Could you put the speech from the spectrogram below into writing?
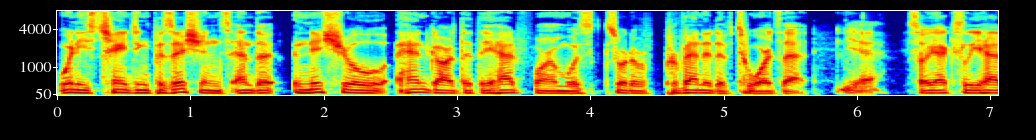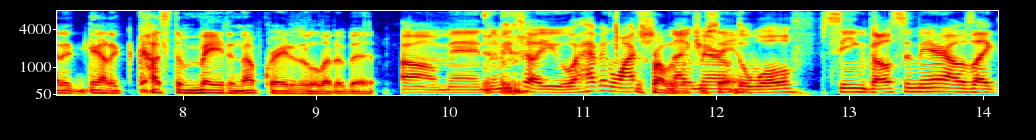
when he's changing positions and the initial handguard that they had for him was sort of preventative towards that. yeah. So he actually had it got it custom made and upgraded a little bit. Oh man, let me tell you, having watched probably what you're Nightmare of the. Wolf, seeing Velsamir, I was like,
